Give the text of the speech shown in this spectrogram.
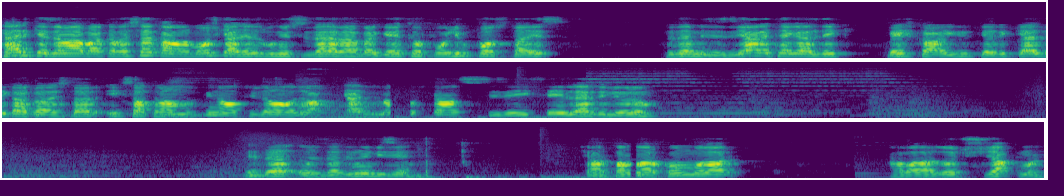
Herkese merhaba arkadaşlar kanalıma hoş geldiniz. Bugün sizlerle beraber Gate of Olympus'tayız. Dedemizi ziyarete geldik. 5K'yı yükledik. Geldik arkadaşlar. İlk satıramız 1600'den olacak. Kendime şans size iyi seyirler diliyorum. Dede özledin mi bizi? Çarpanlar, kombolar havalarda uçuşacak mı?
